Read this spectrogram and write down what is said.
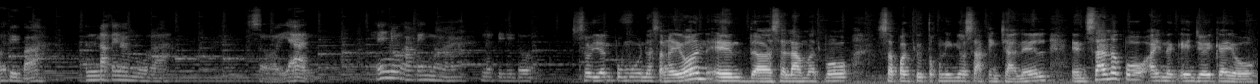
O, diba? Ang laki ng mura. So, yan. Yan yung aking mga nabili doon. So yan po muna sa ngayon and uh, salamat po sa pagtutok ninyo sa aking channel and sana po ay nag-enjoy kayo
